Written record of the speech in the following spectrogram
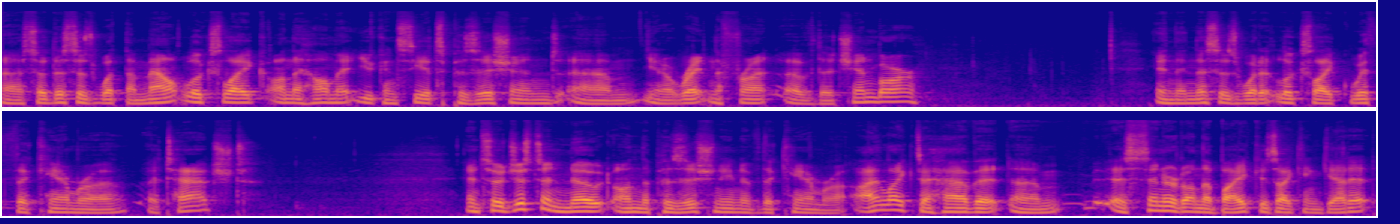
Uh, so this is what the mount looks like on the helmet. You can see it's positioned, um, you know, right in the front of the chin bar. And then this is what it looks like with the camera attached. And so just a note on the positioning of the camera. I like to have it um, as centered on the bike as I can get it.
